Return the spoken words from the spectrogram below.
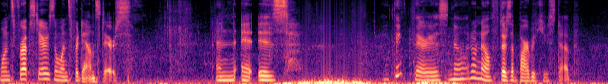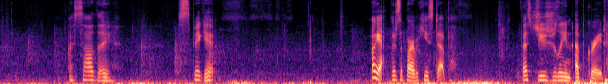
One's for upstairs and one's for downstairs. And it is, I think there is, no, I don't know if there's a barbecue stub. I saw the spigot. Oh, yeah, there's a barbecue stub. That's usually an upgrade.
